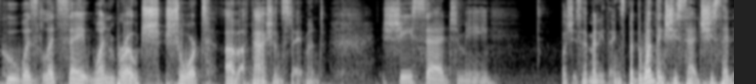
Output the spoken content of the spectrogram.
who was, let's say, one brooch short of a fashion statement. She said to me, well, she said many things, but the one thing she said, she said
